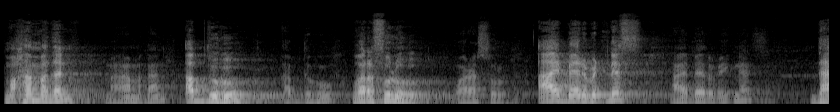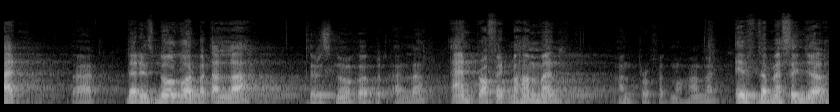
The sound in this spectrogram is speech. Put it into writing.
Muhammadan. Muhammadan. Abduhu. Abduhu. Wa rasuluhu. wa rasuluhu. I bear witness I bear witness that that there is no God but Allah there is no God but Allah and Prophet Muhammad and Prophet Muhammad is the messenger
